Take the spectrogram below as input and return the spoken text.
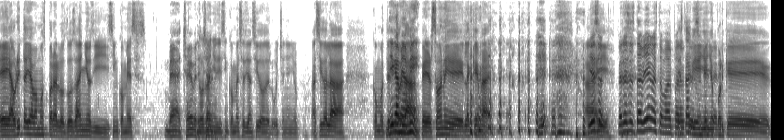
Eh, ahorita ya vamos para los dos años y cinco meses. Vea, chévere, dos chévere. años y cinco meses ya han sido de lucha, ñaño. Ha sido la, como te Dígame digo, a la mí. persona y la que me... ha- ¿Y eso, Ahí. ¿Pero eso está bien o está mal para Está bien, ñaño, porque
